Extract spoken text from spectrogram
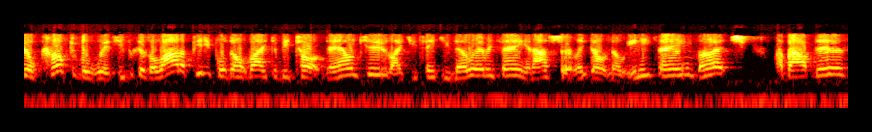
feel comfortable with you because a lot of people don't like to be talked down to, like you think you know everything, and I certainly don't know anything much about this.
